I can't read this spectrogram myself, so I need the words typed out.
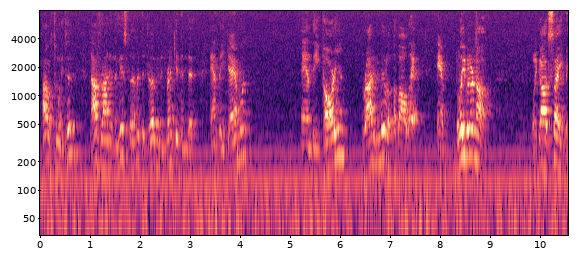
I was 22. And I was right in the midst of it, the drugging and drinking and the and the gambling and the partying, right in the middle of all that. And believe it or not, when God saved me,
